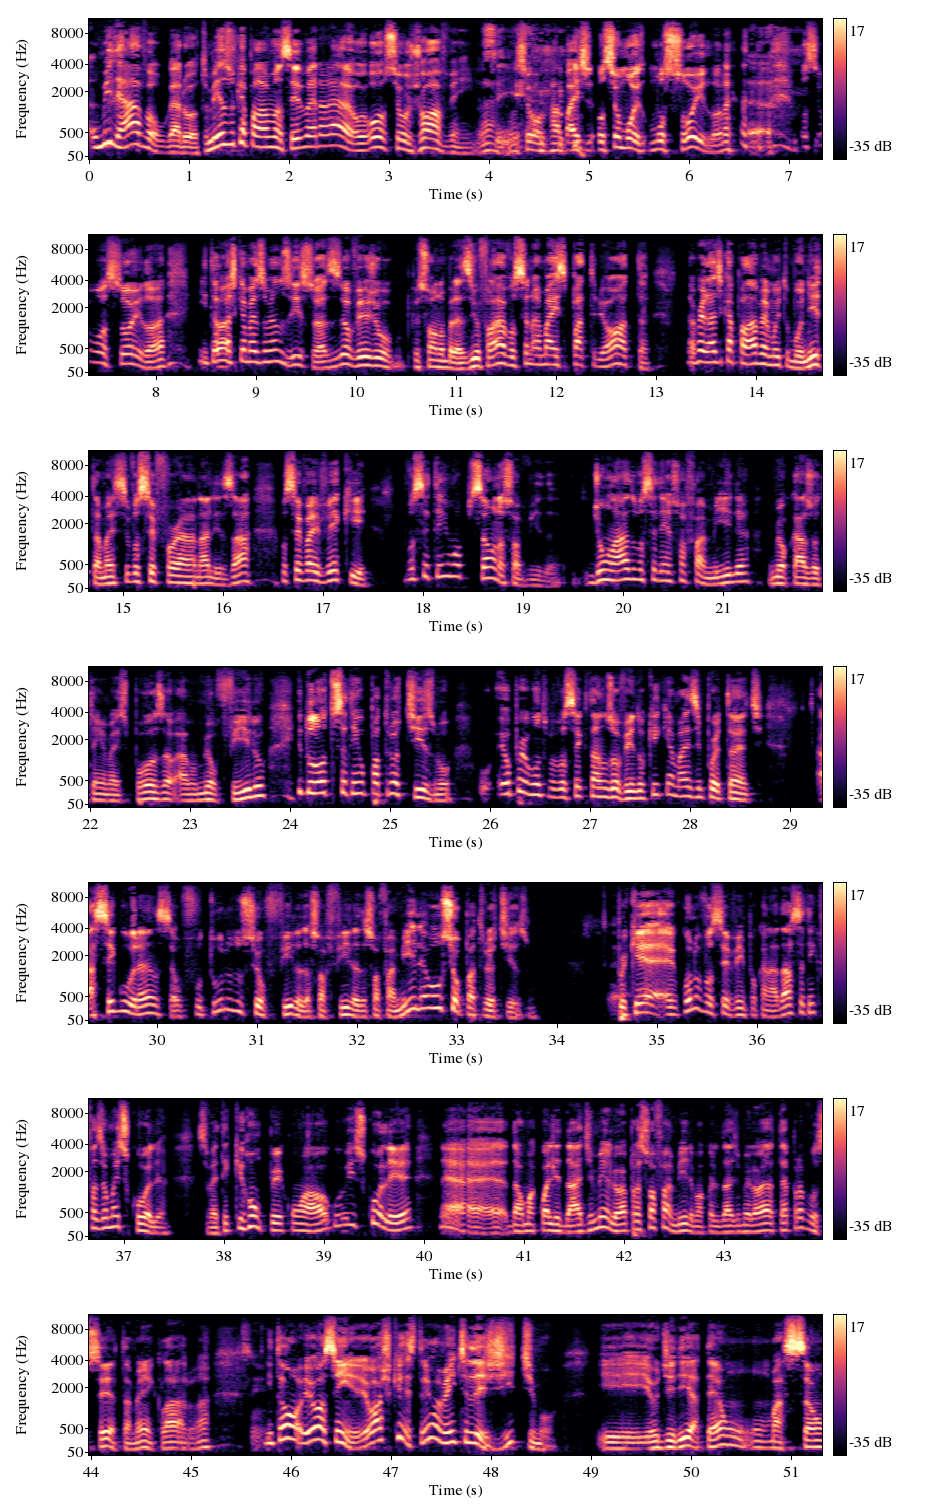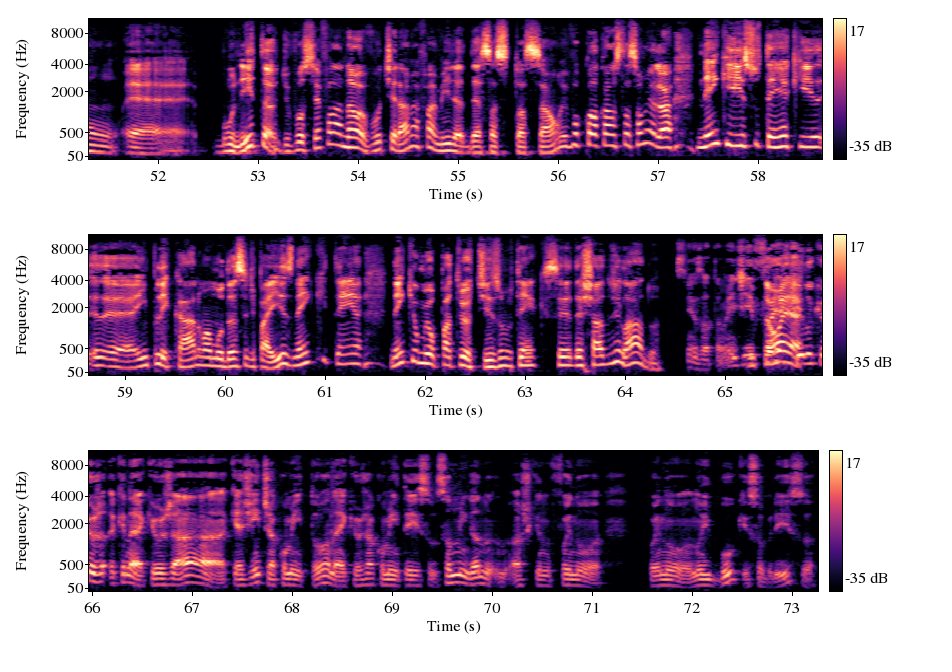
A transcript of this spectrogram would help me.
Humilhava o garoto, mesmo que a palavra mancebo era o, seu jovem, né? o seu rapaz, o seu mo moçoilo, né? É. o seu moçoilo, né? Então acho que é mais ou menos isso. Às vezes eu vejo o pessoal no Brasil falar, ah, você não é mais patriota. Na verdade que a palavra é muito bonita, mas se você for analisar, você vai ver que você tem uma opção na sua vida. De um lado você tem a sua família, no meu caso eu tenho minha esposa, o meu filho, e do outro você tem o patriotismo. Eu pergunto para você que está nos ouvindo, o que, que é mais importante? A segurança, o futuro do seu filho, da sua filha, da sua família ou o seu patriotismo? Porque é, quando você vem para o Canadá, você tem que fazer uma escolha. Você vai ter que romper com algo e escolher né, dar uma qualidade melhor para sua família, uma qualidade melhor até para você também, claro. Né? Então, eu assim, eu acho que é extremamente legítimo e eu diria até um, uma ação é, bonita de você falar, não, eu vou tirar minha família dessa situação e vou colocar uma situação melhor. Nem que isso tenha que é, implicar numa mudança de país, nem que tenha, nem que o meu patriotismo tenha que ser deixado de lado. Sim, exatamente. E então, foi é... aquilo que eu, já, que, né, que eu já. que a gente já comentou, né? Que eu já comentei isso, se eu não me engano, acho que foi no, foi no, no e-book sobre isso.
